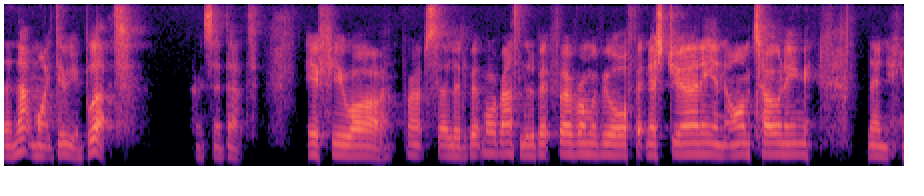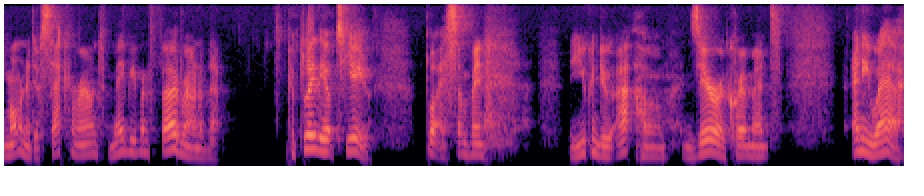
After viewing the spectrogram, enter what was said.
then that might do you. But having said that, if you are perhaps a little bit more advanced, a little bit further on with your fitness journey and arm toning, then you might want to do a second round, maybe even a third round of that. Completely up to you. But it's something that you can do at home, zero equipment, anywhere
